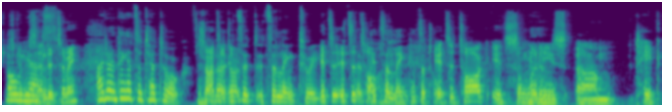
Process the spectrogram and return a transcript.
She's oh, going to yes. send it to me. I don't think it's a TED Talk. It's not a TED Talk? It's a, it's a link to a... It's a, it's a talk. It's a link. It's a talk. It's a talk. It's somebody's yeah. um, take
